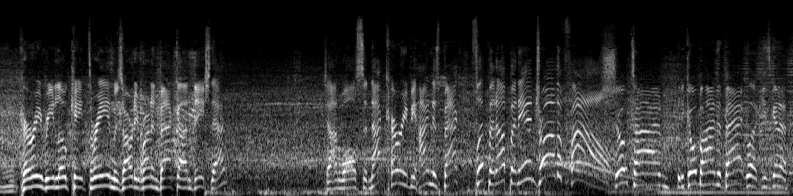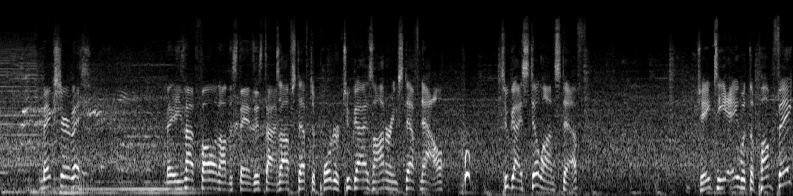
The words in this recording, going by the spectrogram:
4.7. And Curry relocate three and was already running back on dish that. John Wall said, not Curry behind his back. Flip it up and in. Draw the foul. Showtime. Did he go behind the back? Look, he's going to make sure that, that he's not falling on the stands this time. Off Steph to Porter. Two guys honoring Steph now. Whew. Two guys still on Steph. JTA with the pump fake.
